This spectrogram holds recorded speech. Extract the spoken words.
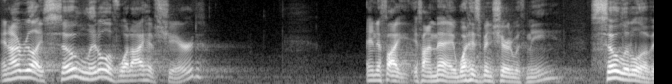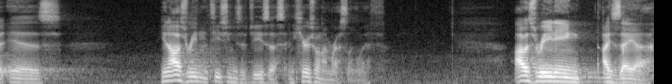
and I realize so little of what I have shared, and if I, if I may, what has been shared with me, so little of it is, you know, I was reading the teachings of Jesus, and here's what I'm wrestling with. I was reading Isaiah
